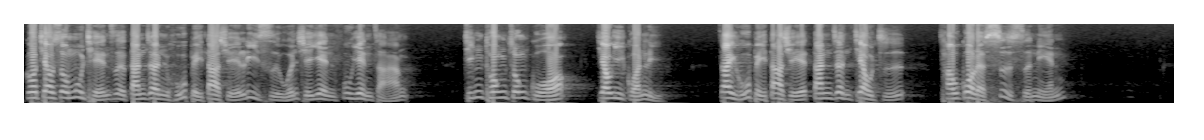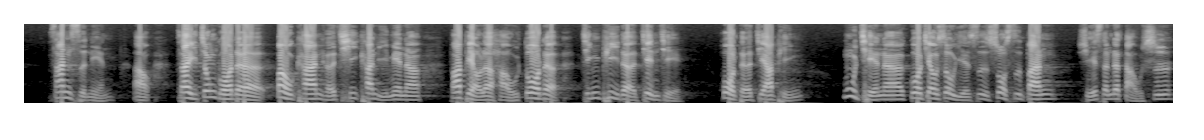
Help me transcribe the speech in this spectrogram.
郭教授目前是担任湖北大学历史文学院副院长，精通中国教育管理，在湖北大学担任教职超过了四十年、三十年。啊，在中国的报刊和期刊里面呢，发表了好多的精辟的见解，获得佳评。目前呢，郭教授也是硕士班学生的导师。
